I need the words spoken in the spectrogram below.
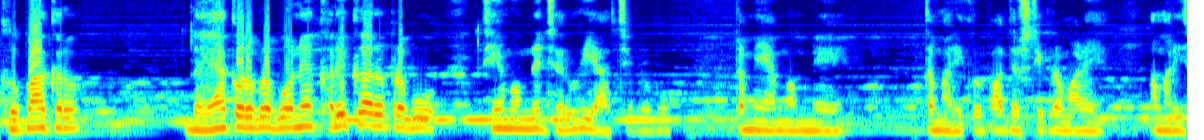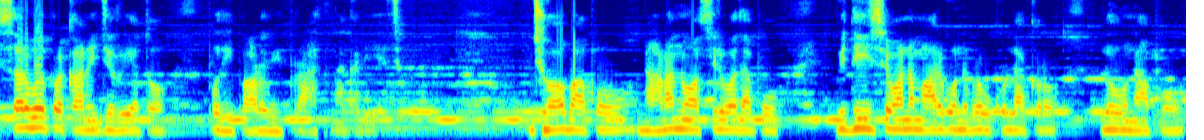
કૃપા કરો. દયા કરો પ્રભુ અને ખરેખર પ્રભુ, જેમ અમને જરૂરિયાત છે પ્રભુ, તમે એમ અમને તમારી કૃપા દ્રષ્ટિ પ્રમાણે અમારી સર્વ પ્રકારની જરૂરિયાતો પૂરી પાડવી પ્રાર્થના કરીએ છીએ. જોબ આપો, નાણાંનો આશીર્વાદ આપો, વિધિ સેવાના માર્ગોને પ્રભુ ખુલ્લા કરો, લોન આપો,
